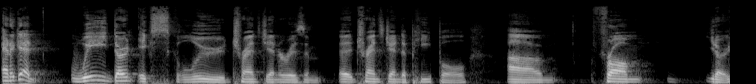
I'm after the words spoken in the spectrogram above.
And again, we don't exclude transgenderism, uh, transgender people um, from you know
